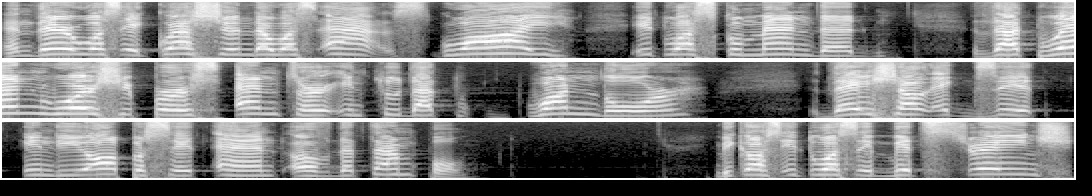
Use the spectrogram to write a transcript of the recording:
And there was a question that was asked why it was commanded that when worshippers enter into that one door, they shall exit in the opposite end of the temple. Because it was a bit strange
